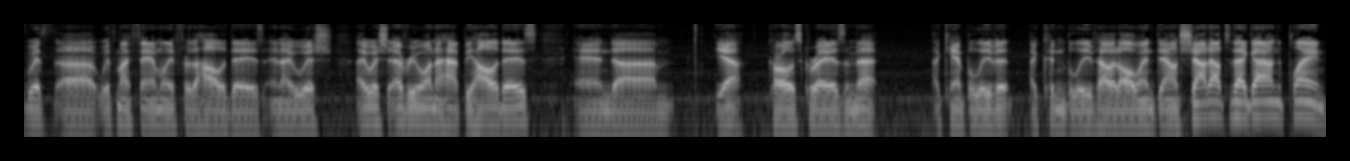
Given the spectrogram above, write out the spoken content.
with uh, with my family for the holidays, and I wish I wish everyone a happy holidays. And um, yeah, Carlos Correa is a Met. I can't believe it. I couldn't believe how it all went down. Shout out to that guy on the plane.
